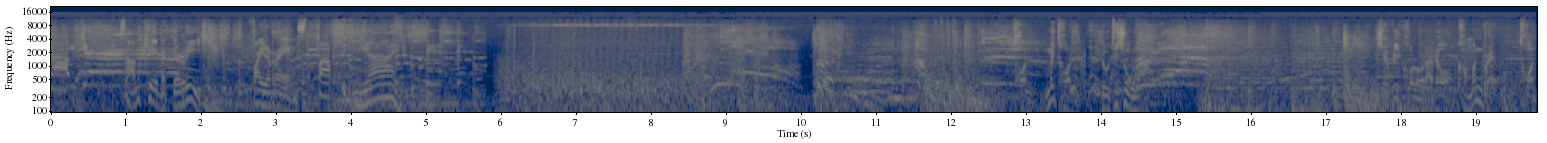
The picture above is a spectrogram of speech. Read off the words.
สามเจ 3K แบตเตอรี่ ไฟแรงสตาร์ทติดง่ายทนไม่ทน ดูที่ช่วงล่าง ชฟวี่โคโลราโดคอมมอนเรลทน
